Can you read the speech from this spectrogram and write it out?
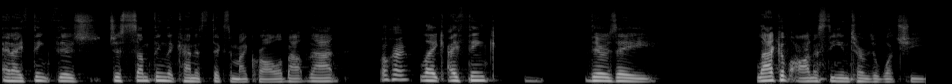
and I think there's just something that kind of sticks in my crawl about that. Okay, like I think there's a lack of honesty in terms of what she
